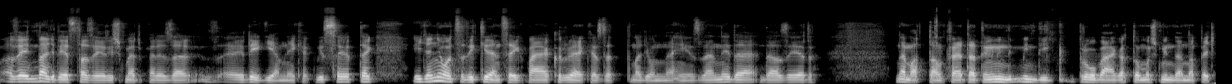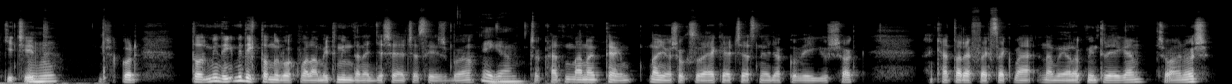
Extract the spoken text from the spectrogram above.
az egy nagy részt azért is, mert, mert ez a, ez a régi emlékek visszajöttek. Így a 8.-9. pályák körül elkezdett nagyon nehéz lenni, de, de azért nem adtam fel, tehát én mindig próbálgatom most minden nap egy kicsit, uh-huh. és akkor tudod, mindig, mindig tanulok valamit minden egyes elcseszésből. Igen. Csak hát már nagyon sokszor el kell cseszni, hogy akkor végjussak. Hát a reflexek már nem olyanok, mint régen, sajnos.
